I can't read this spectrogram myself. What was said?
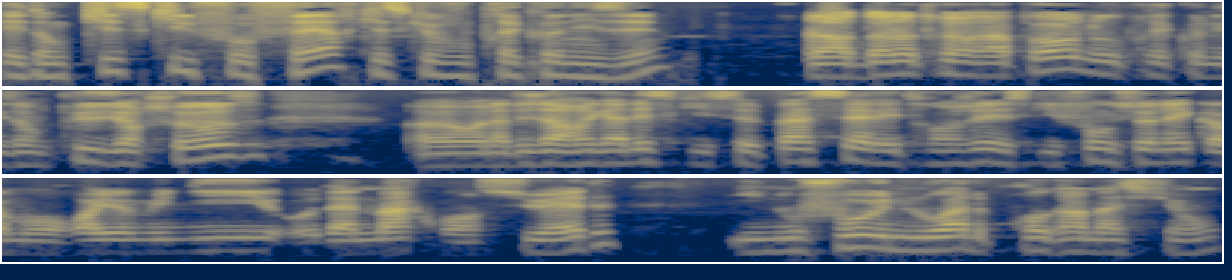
Et donc, qu'est-ce qu'il faut faire? Qu'est-ce que vous préconisez? Alors, dans notre rapport, nous préconisons plusieurs choses. Euh, on a déjà regardé ce qui se passait à l'étranger et ce qui fonctionnait comme au Royaume-Uni, au Danemark ou en Suède. Il nous faut une loi de programmation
